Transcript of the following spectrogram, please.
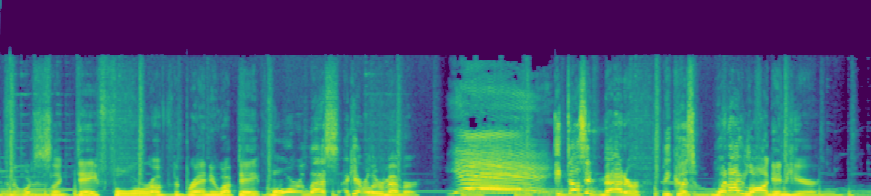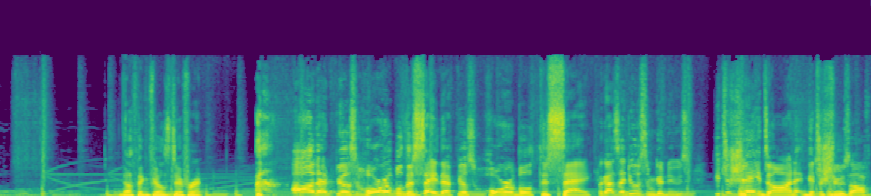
I mean, what is this, like day four of the brand new update? More or less? I can't really remember. Yay! It doesn't matter because when I log in here, nothing feels different. Oh, that feels horrible to say. That feels horrible to say. But guys, I do have some good news. Get your shades on, get your shoes off.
